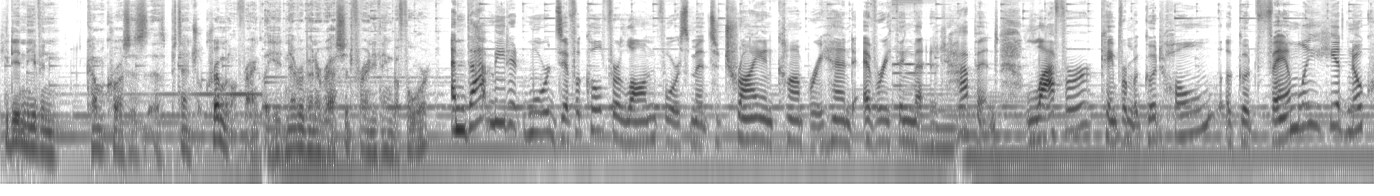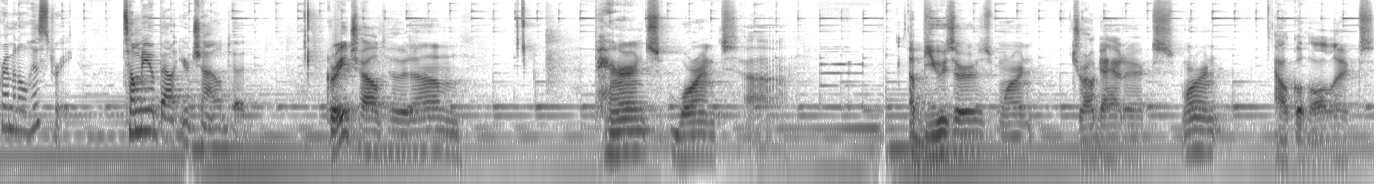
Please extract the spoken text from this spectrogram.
He didn't even come across as, as a potential criminal, frankly. He had never been arrested for anything before. And that made it more difficult for law enforcement to try and comprehend everything that had happened. Laffer came from a good home, a good family. He had no criminal history. Tell me about your childhood. Great childhood. Um, parents weren't uh, abusers, weren't drug addicts, weren't alcoholics.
